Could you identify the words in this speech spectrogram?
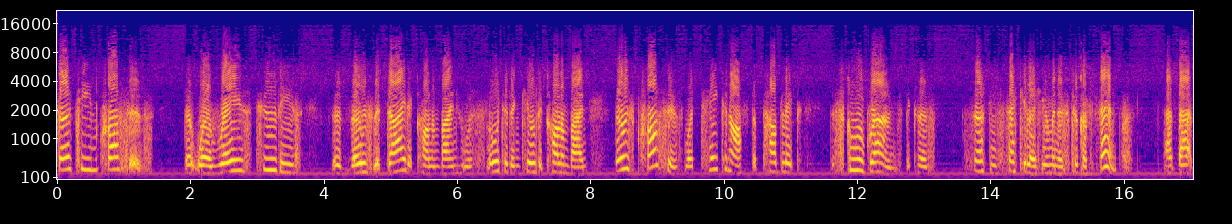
13 crosses that were raised to these the, those that died at Columbine, who were slaughtered and killed at Columbine, those crosses were taken off the public, the school grounds, because certain secular humanists took offense at that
